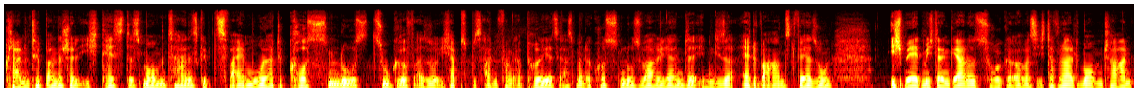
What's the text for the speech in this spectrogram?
kleiner Tipp an der Stelle, ich teste es momentan. Es gibt zwei Monate kostenlos Zugriff. Also ich habe es bis Anfang April jetzt erstmal in der kostenlos Variante in dieser Advanced-Version. Ich melde mich dann gerne zurück, äh, was ich davon halte momentan.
